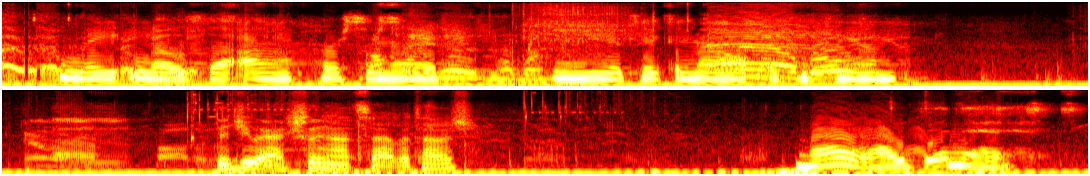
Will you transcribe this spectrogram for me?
hey, Nate knows that I'm paranoid. Okay, it is, my boy. You need to take him out Yeah, if you bro. can. Um, Did you actually not sabotage? No, I didn't.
